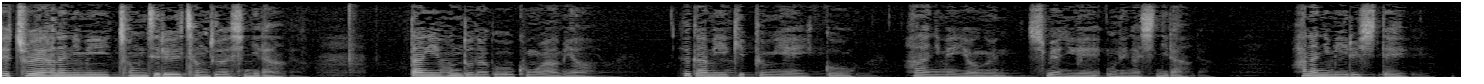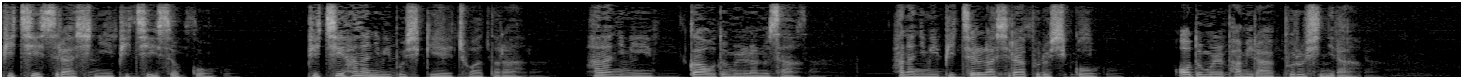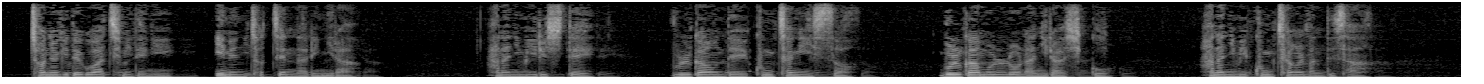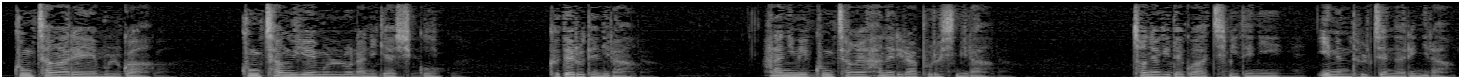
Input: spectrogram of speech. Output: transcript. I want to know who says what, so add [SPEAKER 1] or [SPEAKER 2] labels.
[SPEAKER 1] 태초에 하나님이 청지를 창조하시니라. 땅이 혼돈하고 공허하며 흑암이 깊음 위에 있고 하나님의 영은 수면 위에 운행하시니라. 하나님이 이르시되 빛이 있으라 하시니 빛이 있었고 빛이 하나님이 보시기에 좋았더라. 하나님이 빛과 어둠을 나누사 하나님이 빛을 나시라 부르시고 어둠을 밤이라 부르시니라. 저녁이 되고 아침이 되니 이는 첫째 날이니라. 하나님이 이르시되 물 가운데 궁창이 있어 물과 물로 나니라 하시고 하나님이 궁창을 만드사 궁창 아래의 물과 궁창 위의 물로 나뉘게 하시고 그대로 되니라. 하나님이 궁창을 하늘이라 부르시니라. 저녁이 되고 아침이 되니 이는 둘째 날이니라.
